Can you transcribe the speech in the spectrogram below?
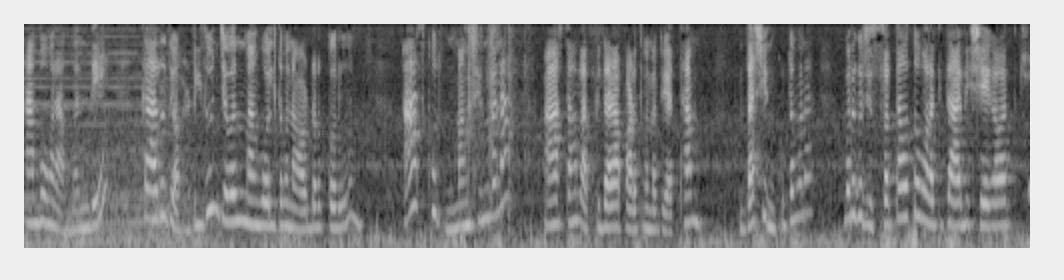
थांबू म्हणा म्हणते काल तुझ्या हॉटेलतून जेवण मागवलं तर म्हणा ऑर्डर करून आज खूप मागशील म्हणा. आज चांगला फिदाळा पाडतो म्हणा तुझ्या थांब. दाशीन कुठं म्हणा? बरं कशी सतावतो मला तिथं आधी शेगावात की.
